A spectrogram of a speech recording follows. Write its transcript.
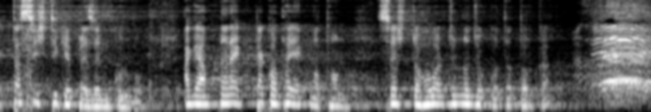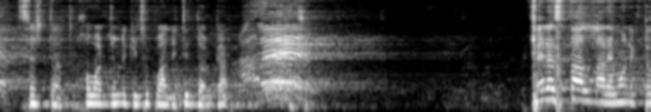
একটা সৃষ্টিকে প্রেজেন্ট করব। আগে আপনারা একটা কথায় একমত হন, শ্রেষ্ঠ হওয়ার জন্য যোগ্যতার দরকার? শ্রেষ্ঠ হওয়ার জন্য কিছু কোয়ালিটির দরকার? ফেরেস্তা আল্লাহর এমন একটা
